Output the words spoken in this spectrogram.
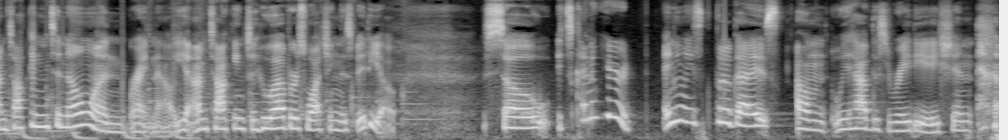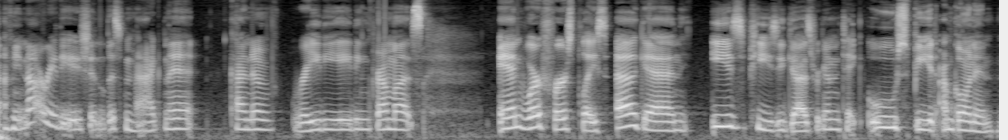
I'm talking to no one right now. Yeah, I'm talking to whoever's watching this video. So it's kind of weird. Anyways, so guys, um, we have this radiation. I mean, not radiation, this magnet kind of radiating from us. And we're first place again. Easy peasy, guys. We're gonna take. Ooh, speed. I'm going in.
